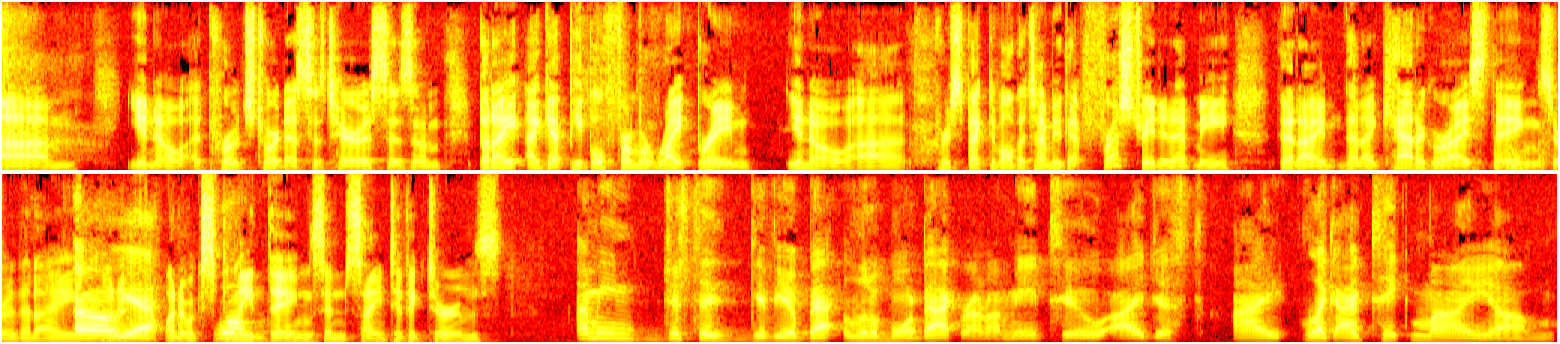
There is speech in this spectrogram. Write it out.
Um, you know, approach toward esotericism, but I, I get people from a right brain, you know, uh, perspective all the time who get frustrated at me that I that I categorize things or that I Oh, want, yeah. want to explain Well- things in scientific terms. I mean, just to give you a, ba- a little more background on me too, I just I like I take my um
